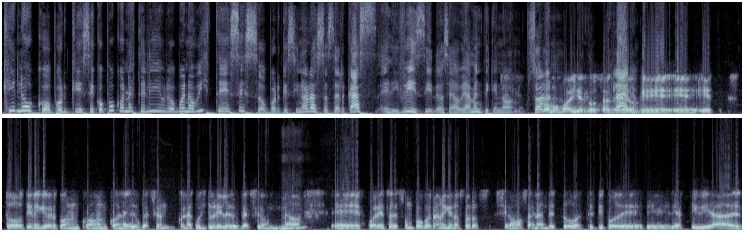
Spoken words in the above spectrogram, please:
qué loco, porque se copó con este libro. Bueno, viste, es eso, porque si no las acercás es difícil, o sea, obviamente que no. Solo Como cualquier cosa, creo que es todo tiene que ver con, con, la educación, con la cultura y la educación, ¿no? eh, por eso es un poco también que nosotros llevamos adelante todo este tipo de, de, actividades.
